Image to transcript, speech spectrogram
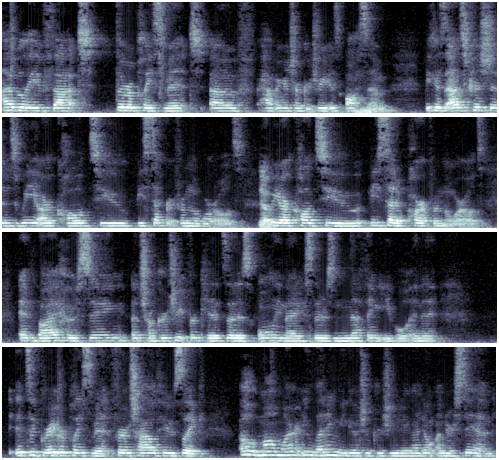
I believe that the replacement of having a trunk or treat is awesome because as Christians, we are called to be separate from the world. Yeah. We are called to be set apart from the world. And by hosting a trunk or treat for kids that is only nice, there's nothing evil in it, it's a great replacement for a child who's like, oh, mom, why aren't you letting me go trick or treating? I don't understand.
